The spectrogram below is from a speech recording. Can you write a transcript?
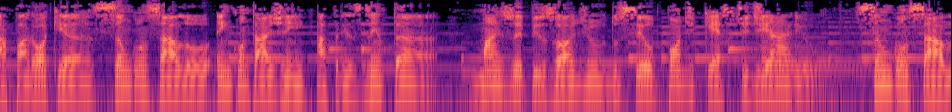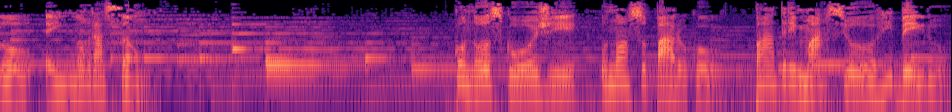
A paróquia São Gonçalo, em Contagem, apresenta mais um episódio do seu podcast diário. São Gonçalo em Oração. Conosco hoje o nosso pároco, Padre Márcio Ribeiro.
